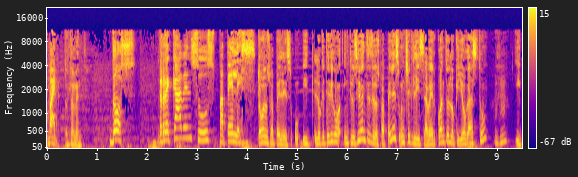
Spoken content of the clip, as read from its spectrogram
Bueno, Totalmente. dos, recaben sus papeles. Todos los papeles. Y lo que te digo, inclusive antes de los papeles, un checklist. A ver, ¿cuánto es lo que yo gasto y, y-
